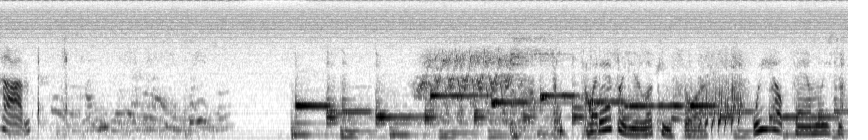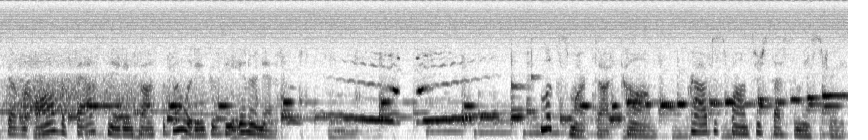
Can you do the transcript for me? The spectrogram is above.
ToySmart.com. Whatever you're looking for, we help families discover all the fascinating possibilities of the Internet. Looksmart.com, proud to sponsor Sesame Street.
